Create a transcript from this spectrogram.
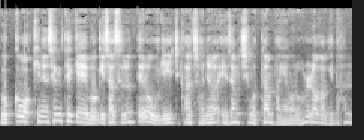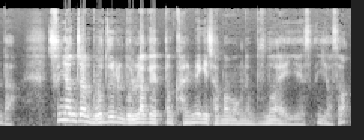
먹히는 생태계의 먹이사슬은 때로 우리가 전혀 예상치 못한 방향으로 흘러가기도 한다. 수년 전 모두를 놀라게 했던 갈매기 잡아먹는 문어에 이어서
